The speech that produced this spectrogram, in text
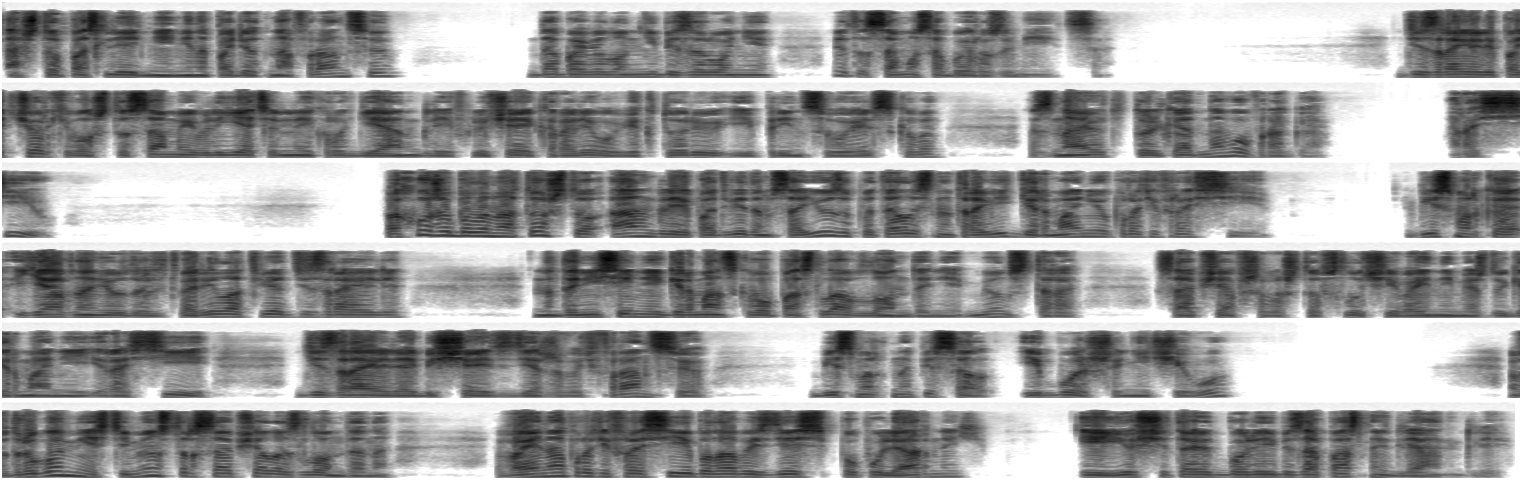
А что последний не нападет на Францию, — добавил он не без иронии, — это само собой разумеется. Дизраэли подчеркивал, что самые влиятельные круги Англии, включая королеву Викторию и принца Уэльского, знают только одного врага — Россию. Похоже было на то, что Англия под видом союза пыталась натравить Германию против России. Бисмарка явно не удовлетворил ответ Дизраэля. На донесение германского посла в Лондоне, Мюнстера, сообщавшего, что в случае войны между Германией и Россией Дизраэль обещает сдерживать Францию, Бисмарк написал «И больше ничего?». В другом месте Мюнстер сообщал из Лондона «Война против России была бы здесь популярной, и ее считают более безопасной для Англии».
